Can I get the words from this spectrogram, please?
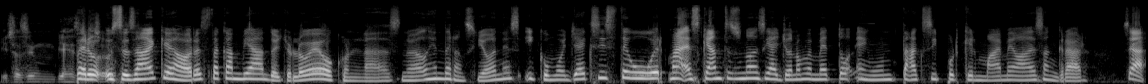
irse a hacer un viaje Pero usted sabe que ahora está cambiando, yo lo veo con las nuevas generaciones y como ya existe Uber, ma, es que antes uno decía, yo no me meto en un taxi porque el mae me va a desangrar. O sea,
